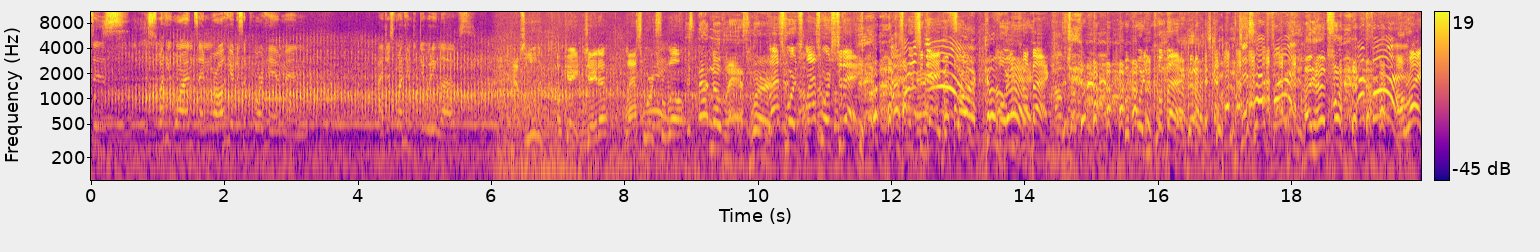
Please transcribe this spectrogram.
this is this is what he wants, and we're all here to support him. And I just want him to do what he loves. Absolutely. Okay, Jada, last words for Will. It's not no last words. Last words. Last words today. Last words today before, come before you come back. back. before you come back. Just have fun. I had fun. Have fun. All right.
